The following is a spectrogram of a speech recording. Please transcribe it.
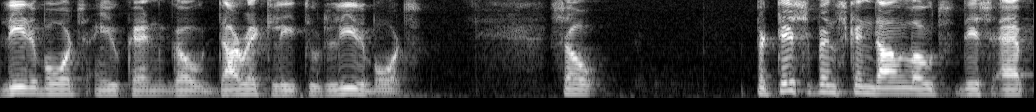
leaderboard and you can go directly to the leaderboard. So Participants can download this app,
